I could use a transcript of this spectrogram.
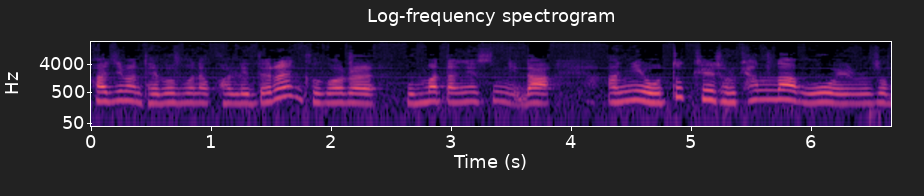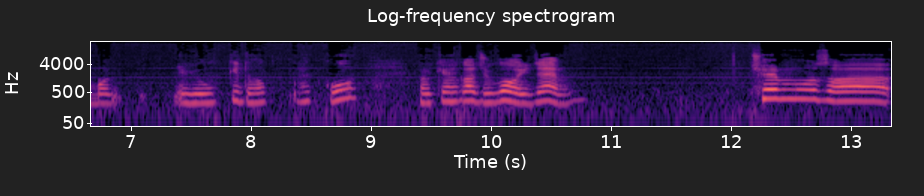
하지만 대부분의 관리들은 그거를 못마땅했습니다. 아니 어떻게 저렇게 한다고 이러면서 막 이렇게 웃기도 했고 그렇게 해가지고 이제 최무선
